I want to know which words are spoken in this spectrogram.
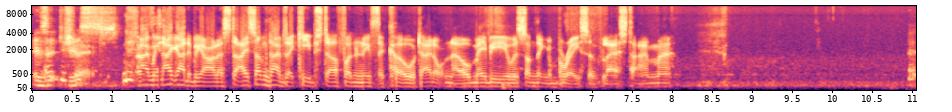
Is it just? I mean, I got to be honest. I sometimes I keep stuff underneath the coat. I don't know. Maybe it was something abrasive last time. Uh, Uh,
